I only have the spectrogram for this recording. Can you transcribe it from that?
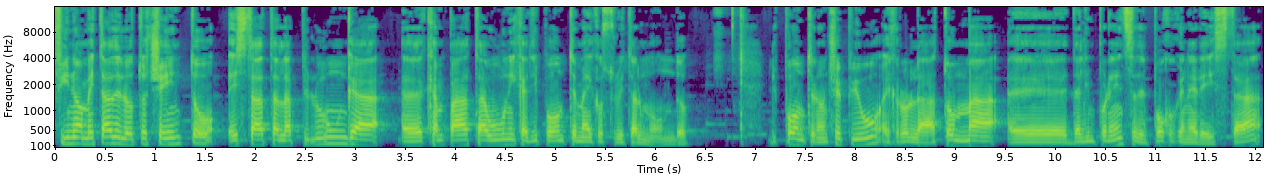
Fino a metà dell'Ottocento è stata la più lunga eh, campata unica di ponte mai costruita al mondo. Il ponte non c'è più, è crollato, ma eh, dall'imponenza del poco che ne resta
